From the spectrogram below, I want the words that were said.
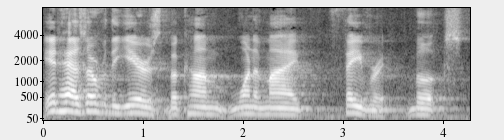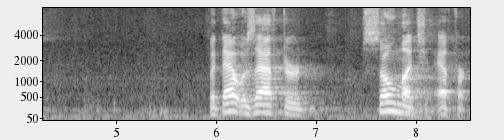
It has, over the years, become one of my favorite books. But that was after so much effort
